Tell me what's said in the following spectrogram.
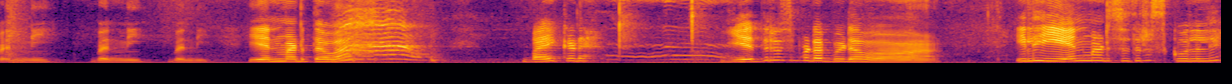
ಬನ್ನಿ ಬನ್ನಿ ಬನ್ನಿ. ಏನು ಮಾಡ್ತಾವ? ಬಾಯ್ ಕಡೆ. ಎದುರಿಸ್ಬಿಡ ಬಿಡವ. ಇಲ್ಲಿ ಏನು ಮಾಡಿಸಿದ್ರು ಸ್ಕೂಲಲ್ಲಿ?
